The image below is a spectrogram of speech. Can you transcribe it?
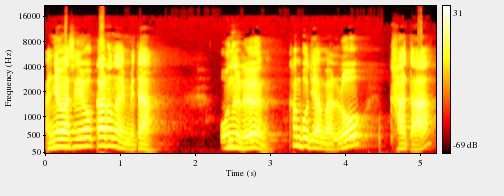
안녕하세요. 까로나입니다. 오늘은 캄보디아 말로 가다,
